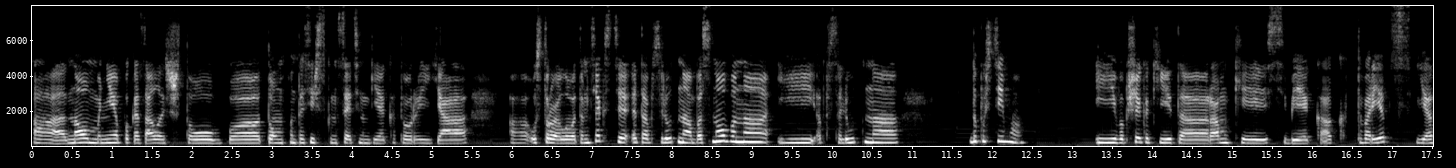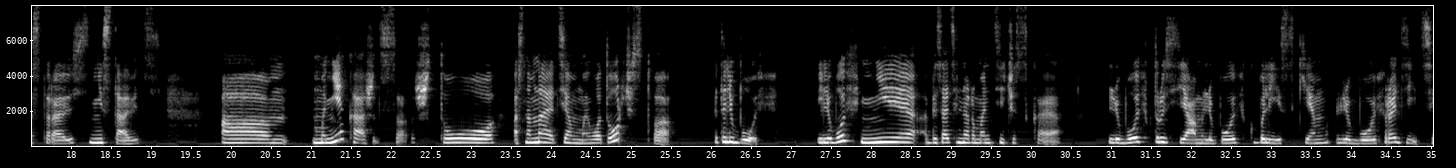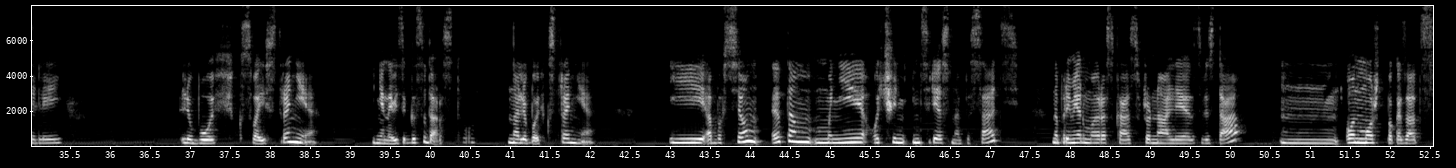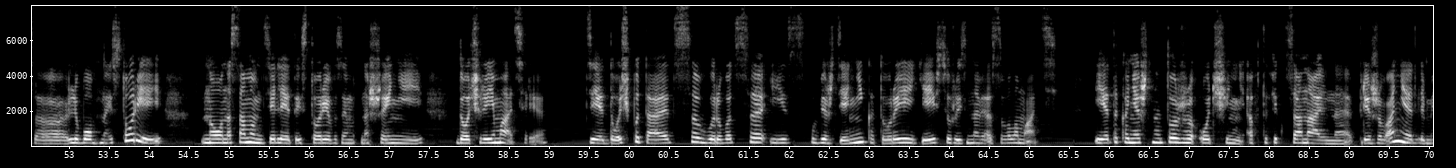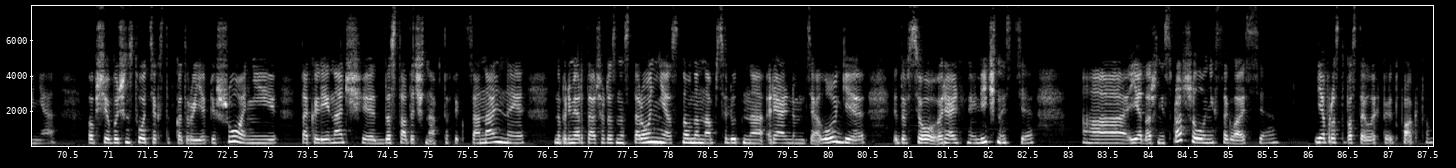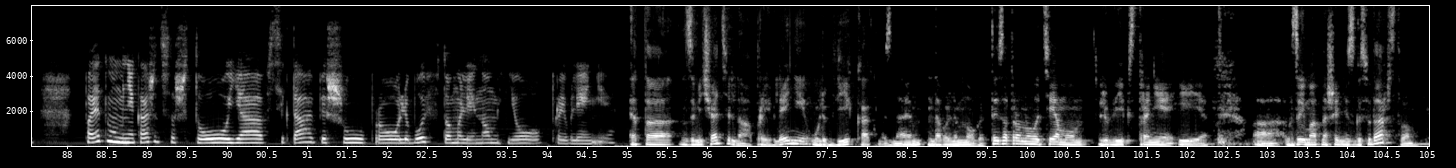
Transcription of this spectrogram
А, но мне показалось, что в том фантастическом сеттинге, который я а, устроила в этом тексте, это абсолютно обосновано и абсолютно допустимо. И вообще какие-то рамки себе как творец я стараюсь не ставить. А, мне кажется, что основная тема моего творчества — это любовь И любовь не обязательно романтическая. Любовь к друзьям, любовь к близким, любовь родителей, любовь к своей стране и ненависть к государству, но любовь к стране. И обо всем этом мне очень интересно писать. Например, мой рассказ в журнале «Звезда», он может показаться любовной историей, но на самом деле это история взаимоотношений дочери и матери, где дочь пытается вырваться из убеждений, которые ей всю жизнь навязывала мать. И это, конечно, тоже очень автофикциональное переживание для меня. Вообще большинство текстов, которые я пишу, они так или иначе достаточно автофикциональные. Например, та же разносторонняя основана на абсолютно реальном диалоге. Это все реальные личности. А, я даже не спрашивала у них согласия. Я просто поставила их перед фактом. Поэтому мне кажется, что я всегда пишу про любовь в том или ином ее проявлении. Это замечательно. О проявлении у любви, как мы знаем, довольно много. Ты затронула тему любви к стране и а, взаимоотношений с государством.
